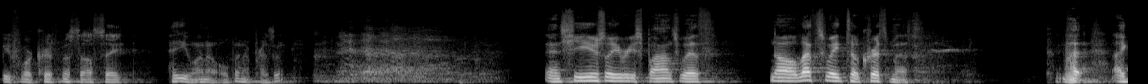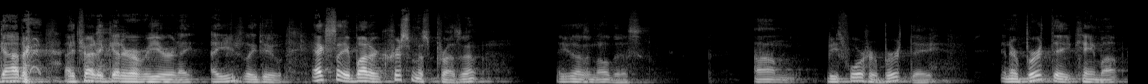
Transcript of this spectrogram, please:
before Christmas, I'll say, "Hey, you want to open a present?" And she usually responds with, "No, let's wait till Christmas." but I got her. I try to get her every year, and I, I usually do. Actually, I bought her a Christmas present. She doesn't know this. Um, before her birthday, and her birthday came up,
